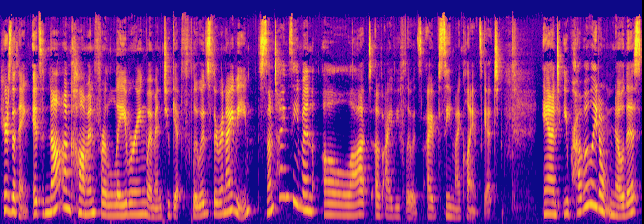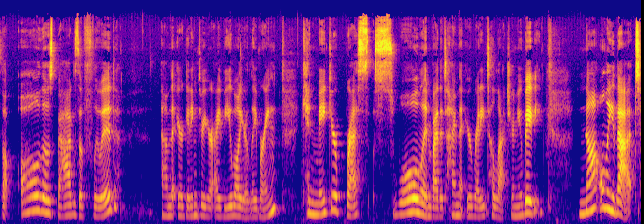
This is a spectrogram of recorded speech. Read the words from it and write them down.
here's the thing it's not uncommon for laboring women to get fluids through an IV, sometimes even a lot of IV fluids I've seen my clients get. And you probably don't know this, but all those bags of fluid um, that you're getting through your IV while you're laboring can make your breasts swollen by the time that you're ready to latch your new baby. Not only that,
